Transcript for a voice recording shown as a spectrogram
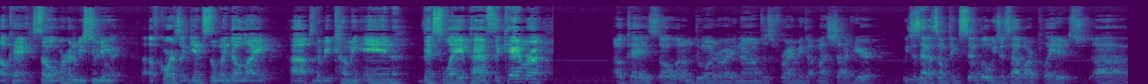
Okay, so we're gonna be shooting, of course, against the window light. Uh, it's gonna be coming in this way past the camera. Okay, so what I'm doing right now, I'm just framing up my shot here. We just have something simple. We just have our plated uh,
